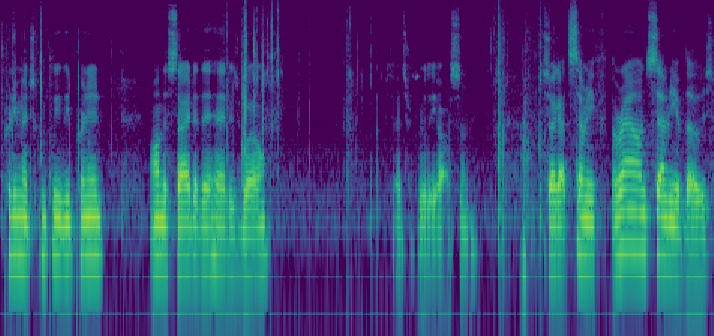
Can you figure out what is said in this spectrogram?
pretty much completely printed on the side of the head as well. So that's really awesome. So I got 70, around 70 of those.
